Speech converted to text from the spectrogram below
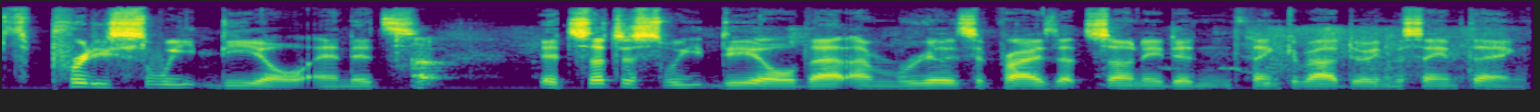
it's a pretty sweet deal, and it's Uh, it's such a sweet deal that I'm really surprised that Sony didn't think about doing the same thing.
